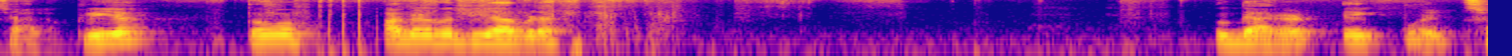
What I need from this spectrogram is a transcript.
ચાલો ક્લિયર તો આગળ વધીએ આપણે. ઉદાહરણ એક પોઈન્ટ છ.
